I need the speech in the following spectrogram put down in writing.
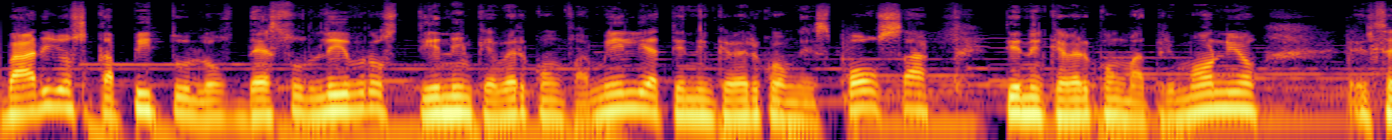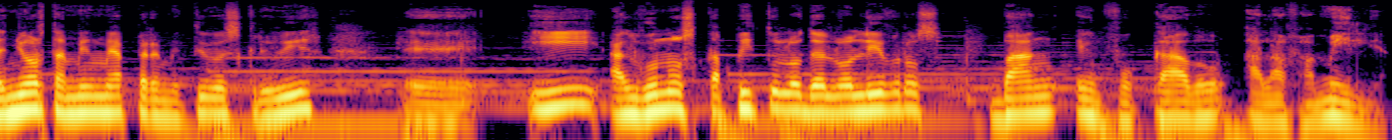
varios capítulos de esos libros tienen que ver con familia, tienen que ver con esposa, tienen que ver con matrimonio. El Señor también me ha permitido escribir eh, y algunos capítulos de los libros van enfocados a la familia.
